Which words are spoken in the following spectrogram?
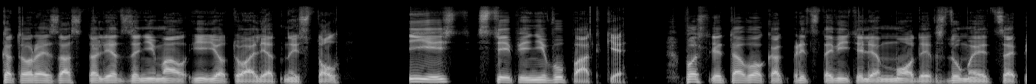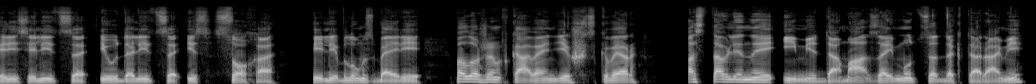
которое за сто лет занимал ее туалетный стол. Есть степени в упадке — После того, как представителям моды вздумается переселиться и удалиться из Соха или Блумсбери, положим в Кавендиш-сквер, оставленные ими дома займутся докторами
